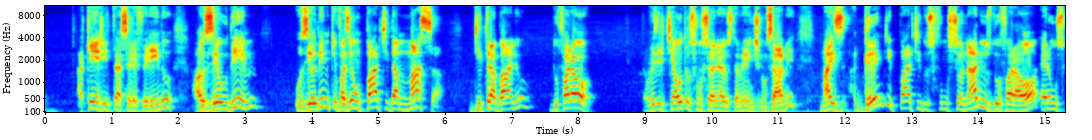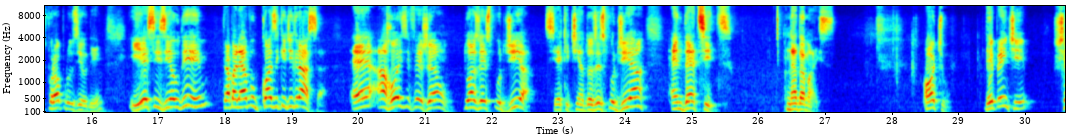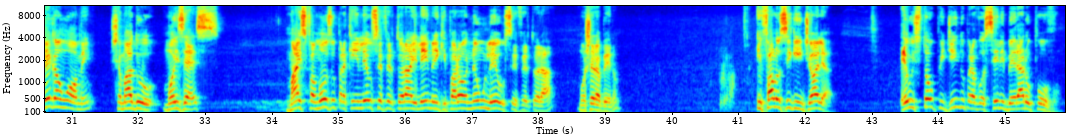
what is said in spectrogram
A quem a gente está se referindo? Aos Eudim, os Eudim que faziam parte da massa de trabalho do faraó. Talvez ele tinha outros funcionários também, a gente não sabe, mas grande parte dos funcionários do faraó eram os próprios Yehudim, e esses Yehudim trabalhavam quase que de graça. É arroz e feijão, duas vezes por dia, se é que tinha duas vezes por dia, and that's it. Nada mais. Ótimo. De repente, chega um homem chamado Moisés, mais famoso para quem leu o Sefer Torah, e lembrem que Paró não leu o Sefer Torah, Moshe Rabbeinu, e fala o seguinte: olha, eu estou pedindo para você liberar o povo.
